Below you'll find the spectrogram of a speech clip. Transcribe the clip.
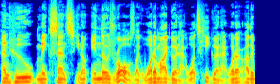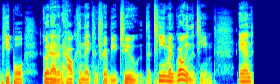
and who makes sense, you know, in those roles. Like, what am I good at? What's he good at? What are other people good at? And how can they contribute to the team and growing the team? And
